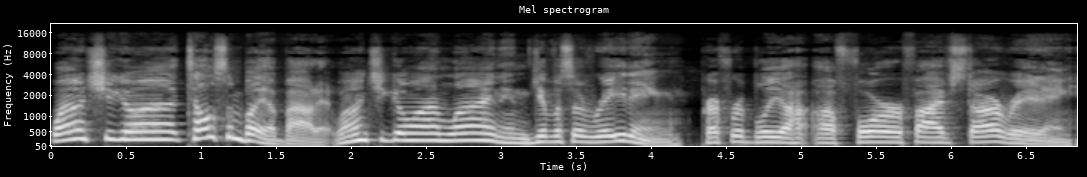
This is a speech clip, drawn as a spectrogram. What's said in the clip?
why don't you go on, tell somebody about it? Why don't you go online and give us a rating, preferably a, a four or five star rating?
